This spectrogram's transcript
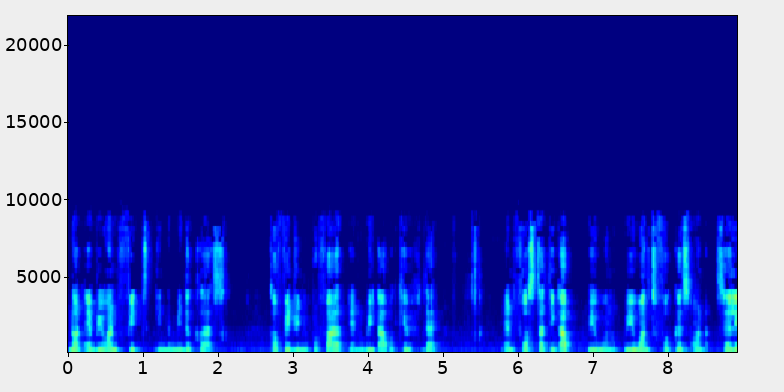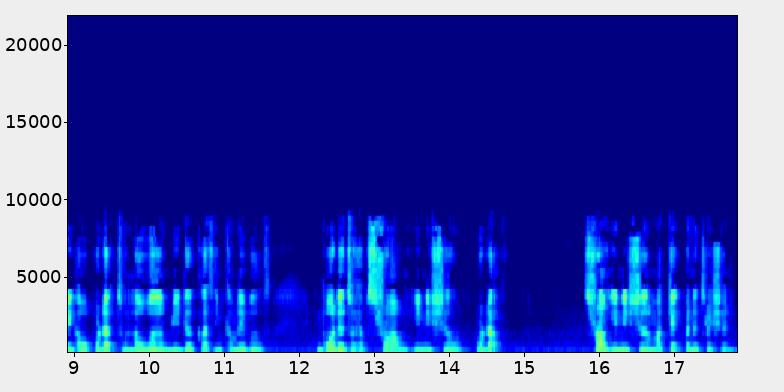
Not everyone fits in the middle class coffee drinking profile and we are okay with that. And for starting up, we want, we want to focus on selling our product to lower middle class income levels in order to have strong initial product, strong initial market penetration.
